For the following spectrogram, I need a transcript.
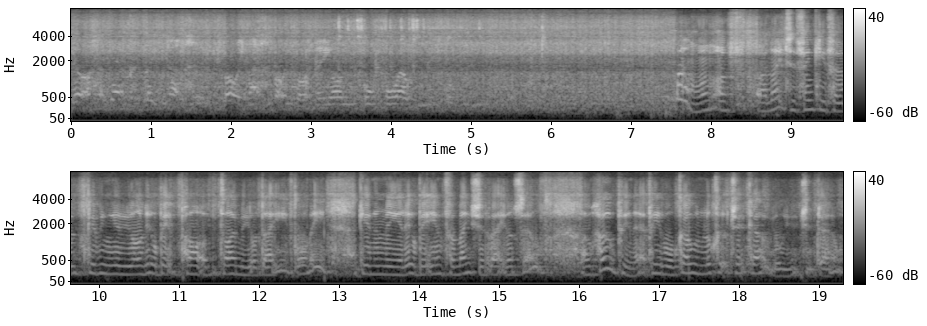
could? I said, yeah, completely, absolutely fine, that's fine by me, I'm all for helping people. Well, I- Um, I've, I'd like to thank you for giving you your little bit part of the time of your day for me, giving me a little bit of information about yourself. I'm hoping that people go and look at, check out your YouTube channel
